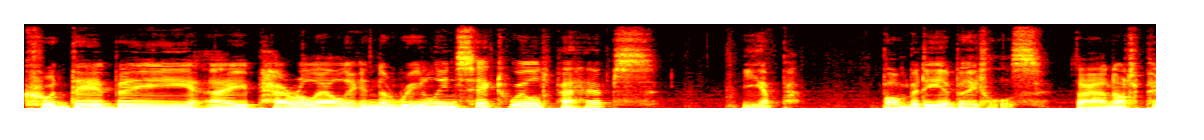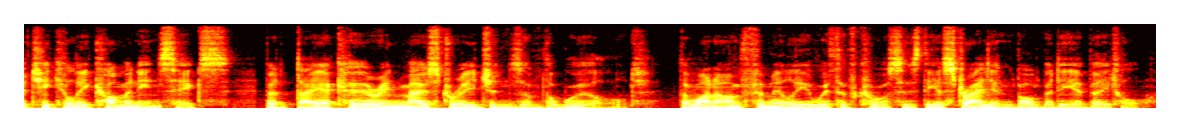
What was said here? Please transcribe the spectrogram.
Could there be a parallel in the real insect world, perhaps? Yep. Bombardier beetles. They are not particularly common insects, but they occur in most regions of the world. The one I'm familiar with, of course, is the Australian bombardier beetle.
